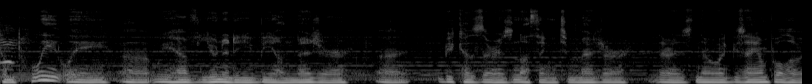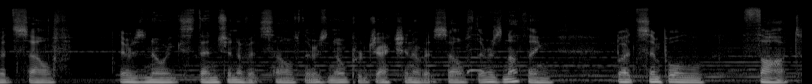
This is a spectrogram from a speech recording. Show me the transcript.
completely uh, we have unity beyond measure uh, because there is nothing to measure. There is no example of itself there is no extension of itself. There is no projection of itself. There is nothing but simple thought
